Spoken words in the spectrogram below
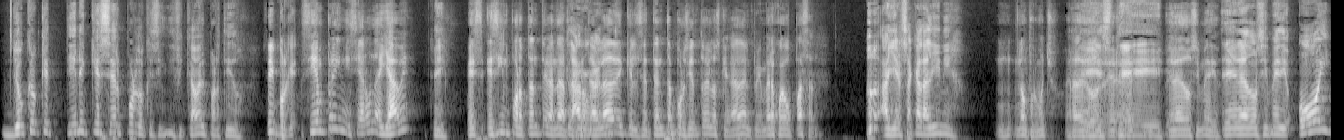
Yo creo que tiene que ser por lo que significaba el partido. Sí, porque siempre iniciar una llave sí. es, es importante ganar. Claro, te habla de que el 70% de los que ganan el primer juego pasan. Ayer saca la línea. No, por mucho. Era de, dos, este, era, de dos y medio. Era de dos y medio. Hoy,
